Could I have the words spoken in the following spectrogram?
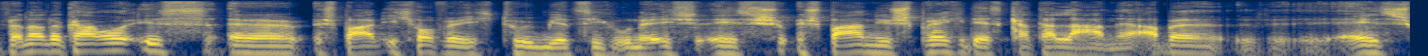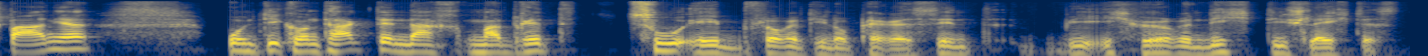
Fernando Caro ist äh, Spanier. Ich hoffe, ich tue ihm jetzt nicht unter. Er ist Spanisch sprechend, er ist Katalane, aber äh, er ist Spanier. Und die Kontakte nach Madrid zu eben Florentino Perez sind, wie ich höre, nicht die schlechtesten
